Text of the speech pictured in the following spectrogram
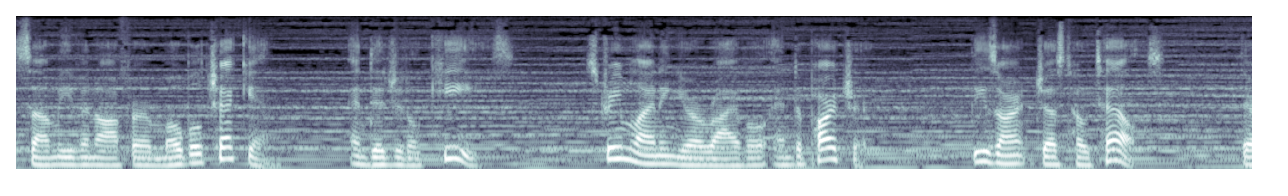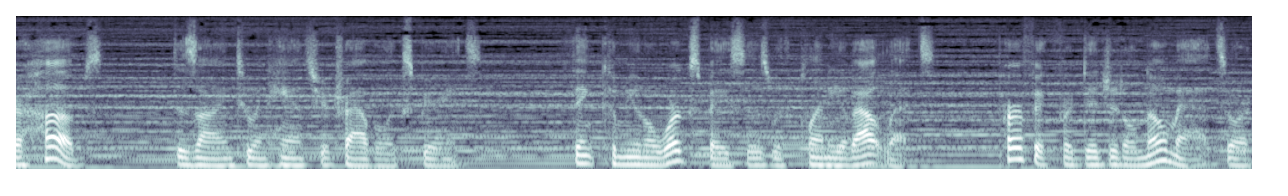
Some even offer mobile check in and digital keys, streamlining your arrival and departure. These aren't just hotels, they're hubs designed to enhance your travel experience. Think communal workspaces with plenty of outlets, perfect for digital nomads or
